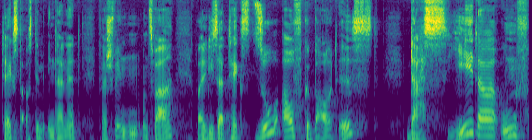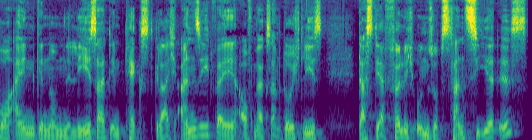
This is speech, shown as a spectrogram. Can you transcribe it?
Text aus dem Internet verschwinden. Und zwar, weil dieser Text so aufgebaut ist, dass jeder unvoreingenommene Leser dem Text gleich ansieht, wer ihn aufmerksam durchliest, dass der völlig unsubstanziiert ist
